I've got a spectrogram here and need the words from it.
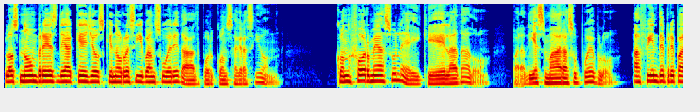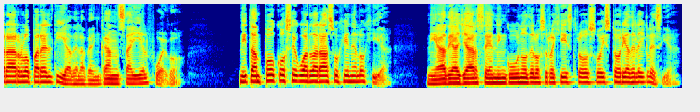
los nombres de aquellos que no reciban su heredad por consagración, conforme a su ley que Él ha dado, para diezmar a su pueblo, a fin de prepararlo para el día de la venganza y el fuego. Ni tampoco se guardará su genealogía, ni ha de hallarse en ninguno de los registros o historia de la Iglesia,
